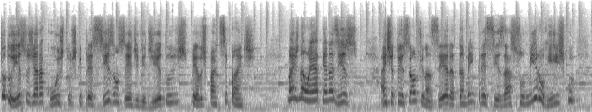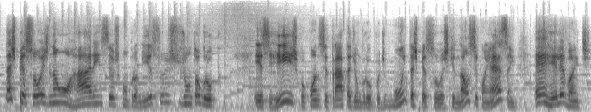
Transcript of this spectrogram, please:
Tudo isso gera custos que precisam ser divididos pelos participantes. Mas não é apenas isso. A instituição financeira também precisa assumir o risco das pessoas não honrarem seus compromissos junto ao grupo. Esse risco, quando se trata de um grupo de muitas pessoas que não se conhecem, é relevante.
